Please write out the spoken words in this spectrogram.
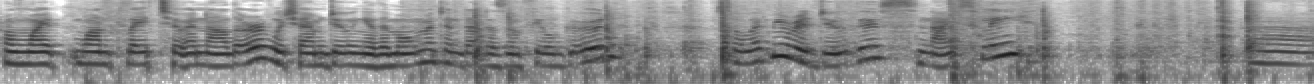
from one plate to another, which I'm doing at the moment, and that doesn't feel good. So let me redo this nicely. Uh,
